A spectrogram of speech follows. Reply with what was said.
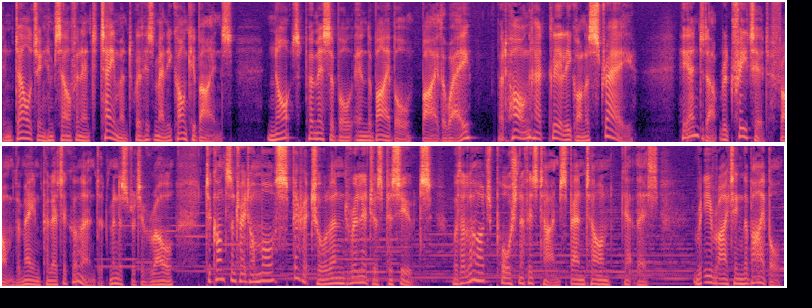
indulging himself in entertainment with his many concubines. Not permissible in the Bible, by the way, but Hong had clearly gone astray. he ended up retreated from the main political and administrative role to concentrate on more spiritual and religious pursuits, with a large portion of his time spent on, get this, rewriting the Bible.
